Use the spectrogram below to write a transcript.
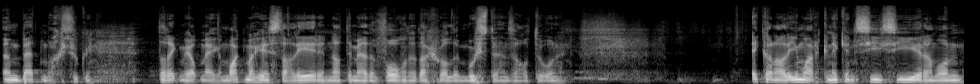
een bed mag zoeken. Dat ik mij op mijn gemak mag installeren en dat hij mij de volgende dag wel de moestuin zal tonen. Ik kan alleen maar knikken. Si, si, Ramon.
